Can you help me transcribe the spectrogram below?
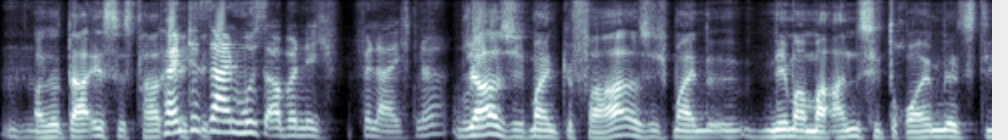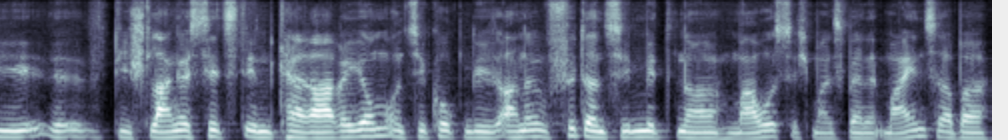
Mhm. Also da ist es tatsächlich. Könnte sein, muss aber nicht, vielleicht, ne? Ja, also ich meine Gefahr. Also ich meine, nehmen wir mal an, Sie träumen jetzt, die, die Schlange sitzt im Terrarium und Sie gucken die an und füttern sie mit einer Maus. Ich meine, es wäre nicht meins, aber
